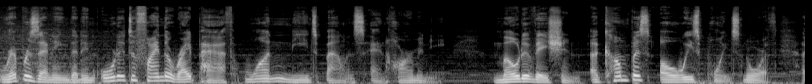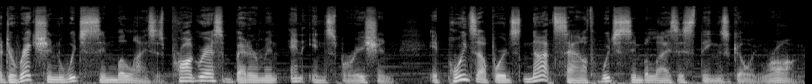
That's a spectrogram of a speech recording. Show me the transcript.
representing that in order to find the right path, one needs balance and harmony. Motivation. A compass always points north, a direction which symbolizes progress, betterment, and inspiration. It points upwards, not south, which symbolizes things going wrong.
